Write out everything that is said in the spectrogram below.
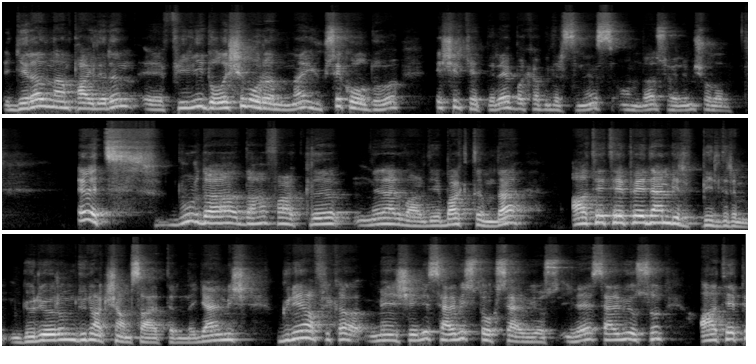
geri alınan payların e, fiili dolaşım oranına yüksek olduğu e, şirketlere bakabilirsiniz. Onu da söylemiş olalım. Evet, burada daha farklı neler var diye baktığımda ATTP'den bir bildirim görüyorum. Dün akşam saatlerinde gelmiş. Güney Afrika menşeli Servistok Servios ile Servios'un ATP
